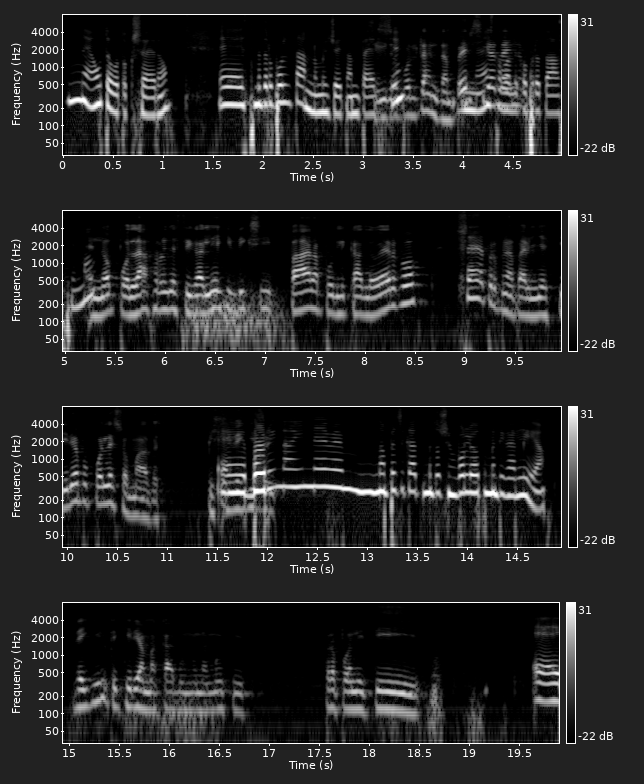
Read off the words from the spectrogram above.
Ναι, ούτε εγώ το ξέρω. Ε, στη Μετροπολιτάν νομίζω ήταν Στην πέρσι. Μετροπολιτάν ήταν πέρσι. Ναι, στο αλλά είναι- γαλλικό πρωτάθλημα. Ενώ πολλά χρόνια στη Γαλλία έχει δείξει πάρα πολύ καλό έργο, θα έπρεπε να πάρει μια ευκαιρία από πολλές ομάδες. Ε, μπορεί να, είναι, να παίζει κάτι με το συμβόλαιο του με τη Γαλλία. Δεν γίνεται, κυρία Μακάμπη μου, να μου έχεις προπονητή. Ε,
